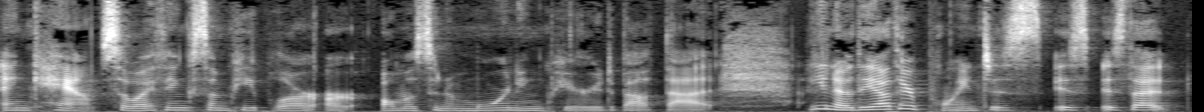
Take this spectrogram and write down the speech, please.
and can't. So I think some people are, are almost in a mourning period about that. You know, the other point is is is that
